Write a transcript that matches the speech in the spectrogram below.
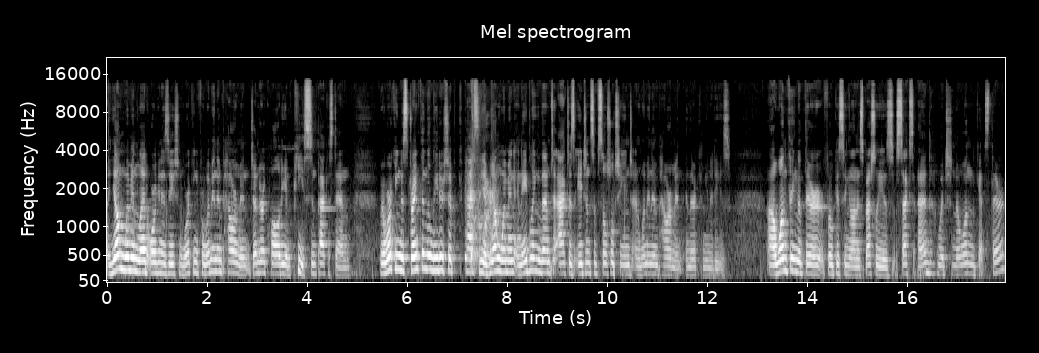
a young women led organization working for women empowerment, gender equality, and peace in Pakistan we're working to strengthen the leadership capacity of young women, enabling them to act as agents of social change and women empowerment in their communities. Uh, one thing that they're focusing on especially is sex ed, which no one gets there.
